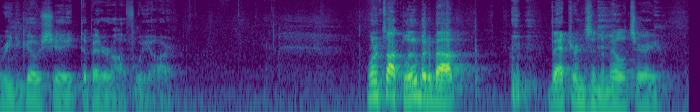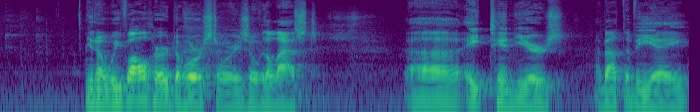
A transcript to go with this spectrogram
renegotiate, the better off we are. I want to talk a little bit about veterans in the military. You know, we've all heard the horror stories over the last uh, eight, ten years about the VA,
